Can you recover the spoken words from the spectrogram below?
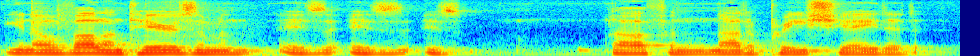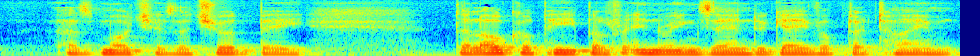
you know, volunteerism is is is often not appreciated as much as it should be. The local people in Ringsend who gave up their time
